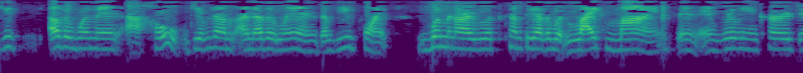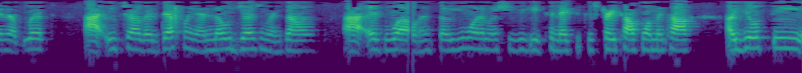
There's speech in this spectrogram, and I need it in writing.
give other women uh, hope, give them another lens, a viewpoint. Women are able to come together with like minds and, and really encourage and uplift uh, each other. Definitely a no judgment zone uh, as well. And so you want to make sure you get connected to Straight Talk Woman Talk. Uh, you'll see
